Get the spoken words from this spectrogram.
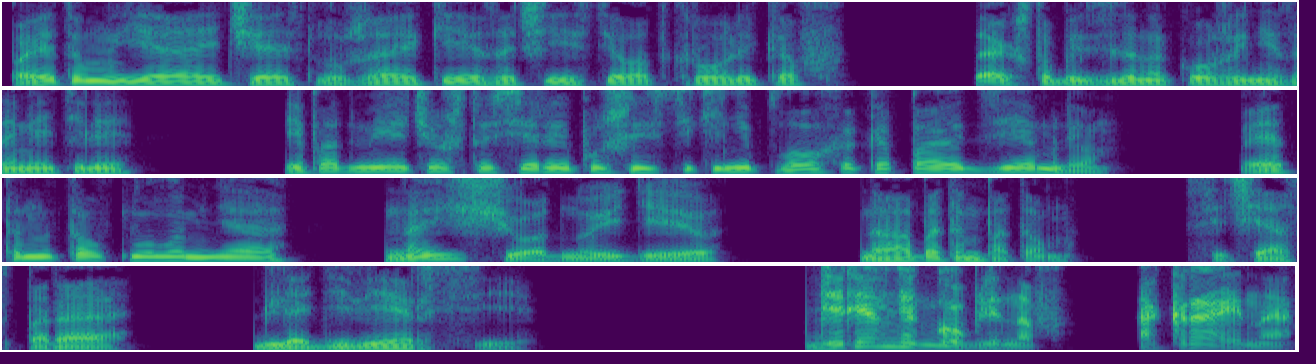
Поэтому я и часть лужайки зачистил от кроликов, так, чтобы зеленокожие не заметили, и подмечу, что серые пушистики неплохо копают землю. Это натолкнуло меня на еще одну идею. Но об этом потом. Сейчас пора для диверсии. Деревня гоблинов. Окраина.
